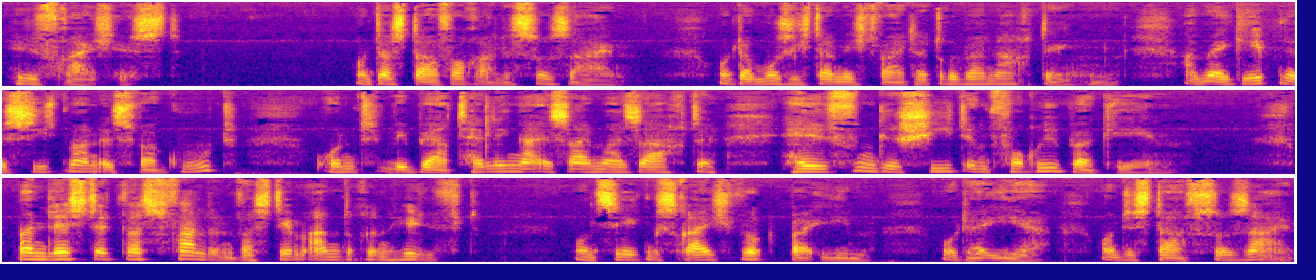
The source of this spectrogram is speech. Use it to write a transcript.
hilfreich ist. Und das darf auch alles so sein. Und da muss ich dann nicht weiter drüber nachdenken. Am Ergebnis sieht man, es war gut. Und wie Bert Hellinger es einmal sagte, helfen geschieht im Vorübergehen. Man lässt etwas fallen, was dem anderen hilft. Und segensreich wirkt bei ihm oder ihr und es darf so sein.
